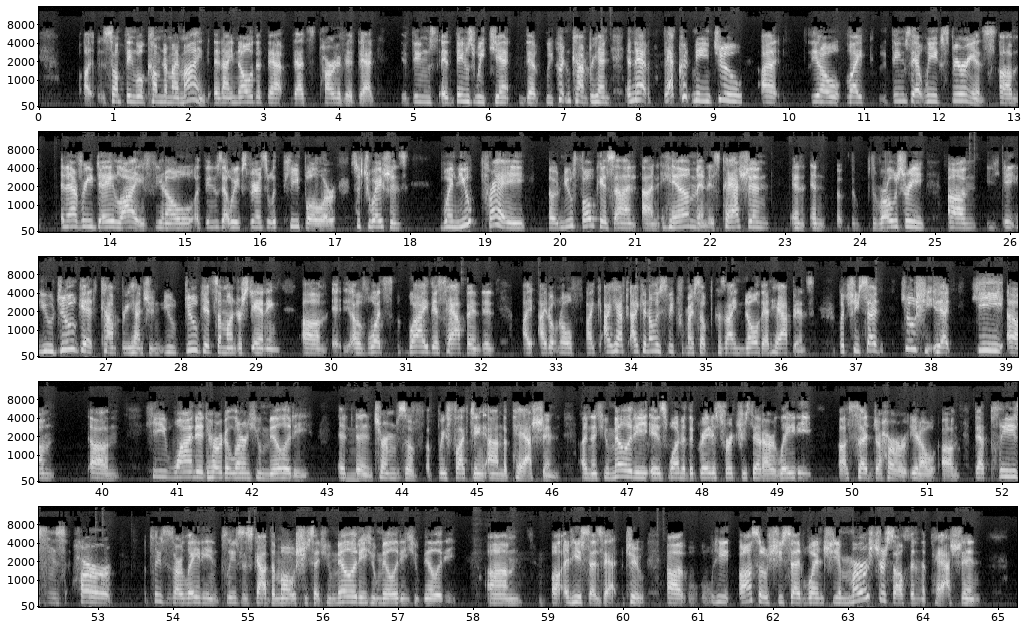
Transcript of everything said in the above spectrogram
uh, something will come to my mind, and I know that, that that's part of it. That things uh, things we can't that we couldn't comprehend, and that that could mean too. Uh, you know, like things that we experience. Um, in everyday life, you know, things that we experience with people or situations. When you pray, and you focus on on Him and His passion and and the, the rosary, um, you do get comprehension. You do get some understanding um, of what's why this happened. And I, I don't know if I, I have to, I can only speak for myself because I know that happens. But she said too she that he um, um, he wanted her to learn humility in, mm-hmm. in terms of reflecting on the passion. And the humility is one of the greatest virtues that Our Lady uh, said to her, you know, um, that pleases her, pleases Our Lady and pleases God the most. She said, humility, humility, humility. Um, uh, and he says that too. Uh, he also, she said, when she immersed herself in the passion,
